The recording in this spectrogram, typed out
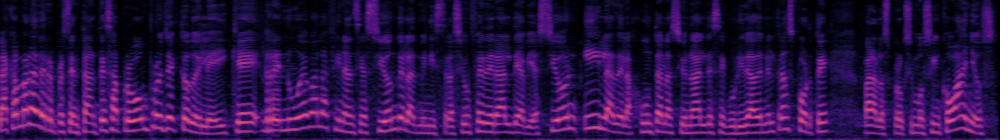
La Cámara de Representantes aprobó un proyecto de ley que renueva la financiación de la Administración Federal de Aviación y la de la Junta Nacional de Seguridad en el Transporte para los próximos cinco años.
